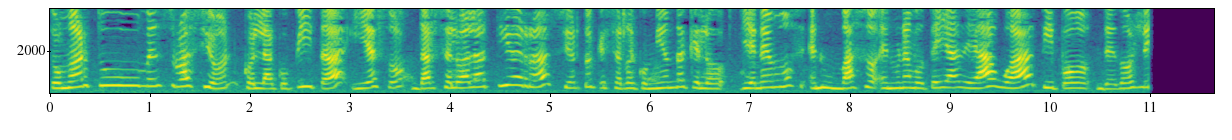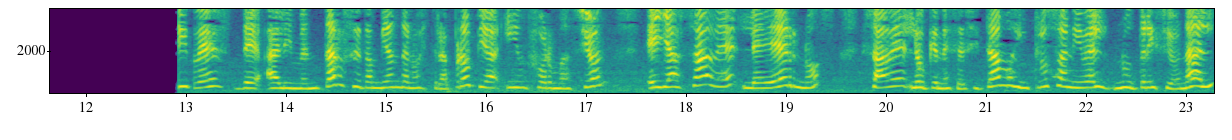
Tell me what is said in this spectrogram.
tomar tu menstruación con la copita y eso, dárselo a la tierra, ¿cierto? Que se recomienda que lo llenemos en un vaso, en una botella de agua, tipo de dos litros. Y vez de alimentarse también de nuestra propia información, ella sabe leernos, sabe lo que necesitamos incluso a nivel nutricional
